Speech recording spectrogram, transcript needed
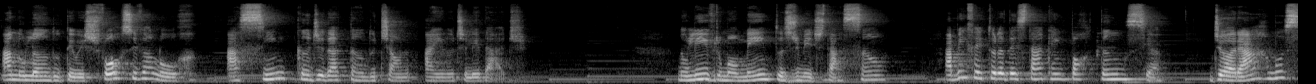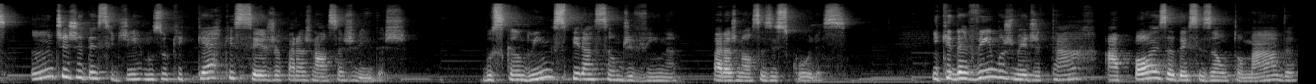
anulando o teu esforço e valor, assim candidatando-te à inutilidade. No livro Momentos de Meditação, A benfeitora destaca a importância de orarmos antes de decidirmos o que quer que seja para as nossas vidas, buscando inspiração divina para as nossas escolhas. E que devemos meditar após a decisão tomada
